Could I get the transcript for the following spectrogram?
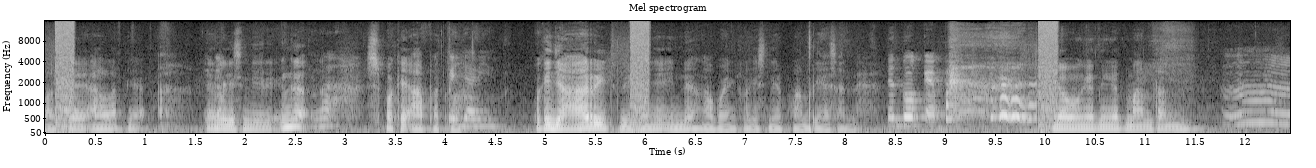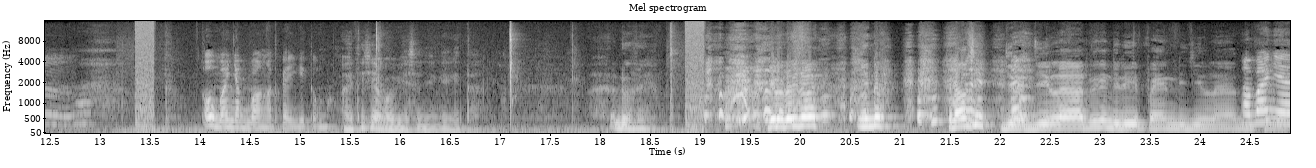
Pakai alat nggak? Yang lagi sendiri? Enggak. Terus pakai apa tuh? Kayak jari. Pakai jari. Biasanya Indah ngapain kalau lagi sendiri pelampiasan? Lihat bokep. Nggak mau inget-inget mantan. Hmm. Oh banyak banget kayak gitu mah. Ah itu siapa biasanya yang kayak gitu? Aduh. Gimana tadi saya? Indah. Kenapa sih? Jilat-jilat, itu kan jadi pengen dijilat. gitu. Apanya?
